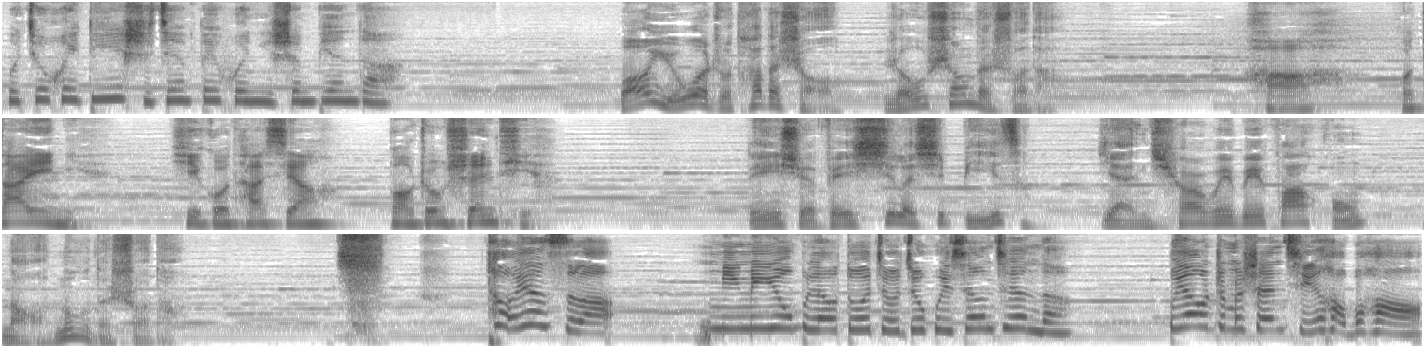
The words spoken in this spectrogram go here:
我就会第一时间飞回你身边的。王宇握住他的手，柔声的说道：“好，我答应你，异国他乡，保重身体。”林雪飞吸了吸鼻子，眼圈微微发红，恼怒的说道：“讨厌死了！明明用不了多久就会相见的，不要这么煽情好不好？”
